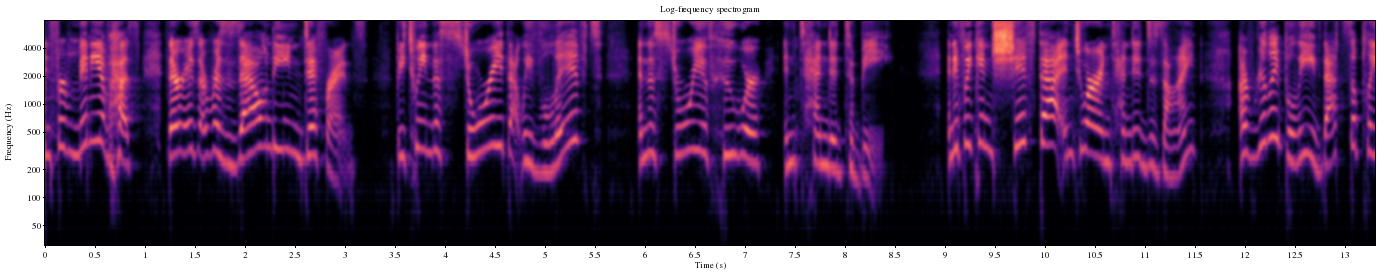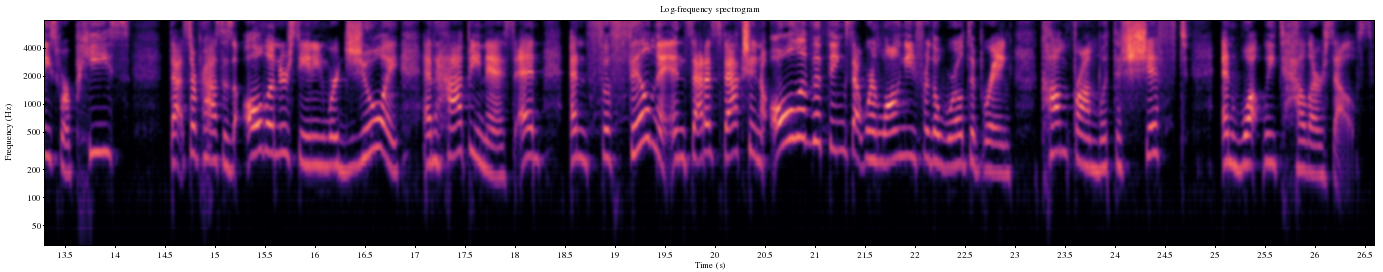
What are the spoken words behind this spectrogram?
And for many of us, there is a resounding difference between the story that we've lived and the story of who we're intended to be. And if we can shift that into our intended design, I really believe that's the place where peace, that surpasses all understanding where joy and happiness and and fulfillment and satisfaction all of the things that we're longing for the world to bring come from with the shift and what we tell ourselves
